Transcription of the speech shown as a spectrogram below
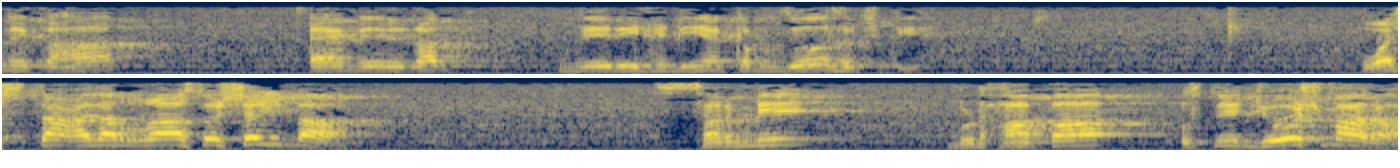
نے کہا، اے میرے رب، میری ہڈیاں کمزور ہو چکی ہیں۔ وشتا الراس و شیبا۔ سر میں بڑھاپا اس نے جوش مارا۔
